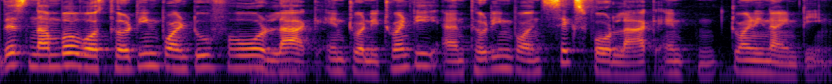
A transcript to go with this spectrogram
This number was 13.24 lakh in 2020 and 13.64 lakh in 2019.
